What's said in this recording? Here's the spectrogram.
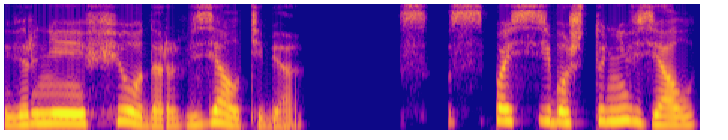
вернее, Федор, взял тебя. С Спасибо, что не взял.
